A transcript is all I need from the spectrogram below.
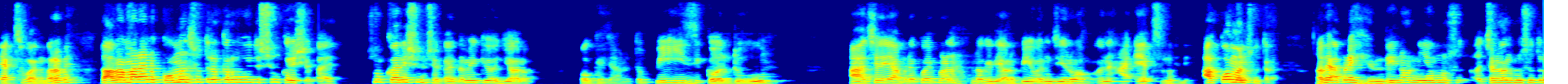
X one બરાબર? તો હવે મારે એનું કોમન સૂત્ર કરવું હોય તો શું કરી શકાય? શું કરી શું શકાય? તમે કયો જાણો ઓકે, ચાલો. તો પી ઇઝ ઇક્વલ ટુ આ છે આપણે કોઈ પણ લખી દેવાનું પી વન ઝીરો અને આ એક્સ લખી દે આ કોમન સૂત્ર. હવે આપણે હેનરીનો નિયમનું અચળાંકનું સૂત્ર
